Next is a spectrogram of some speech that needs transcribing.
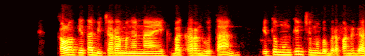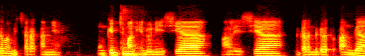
Kalau kita bicara mengenai kebakaran hutan, itu mungkin cuma beberapa negara membicarakannya. Mungkin cuma Indonesia, Malaysia, negara-negara tetangga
